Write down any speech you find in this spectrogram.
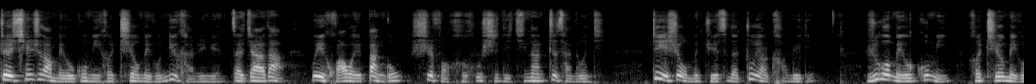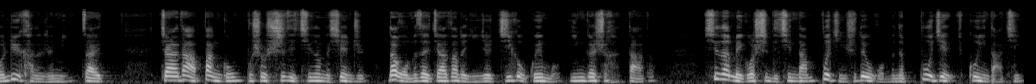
这牵涉到美国公民和持有美国绿卡人员在加拿大为华为办公是否合乎实体清单制裁的问题，这也是我们决策的重要考虑点。如果美国公民和持有美国绿卡的人民在加拿大办公不受实体清单的限制，那我们在加拿大的研究机构规模应该是很大的。现在美国实体清单不仅是对我们的部件供应打击，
